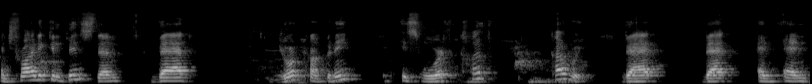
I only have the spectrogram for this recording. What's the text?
and try to convince them that your company is worth covering, that that and and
